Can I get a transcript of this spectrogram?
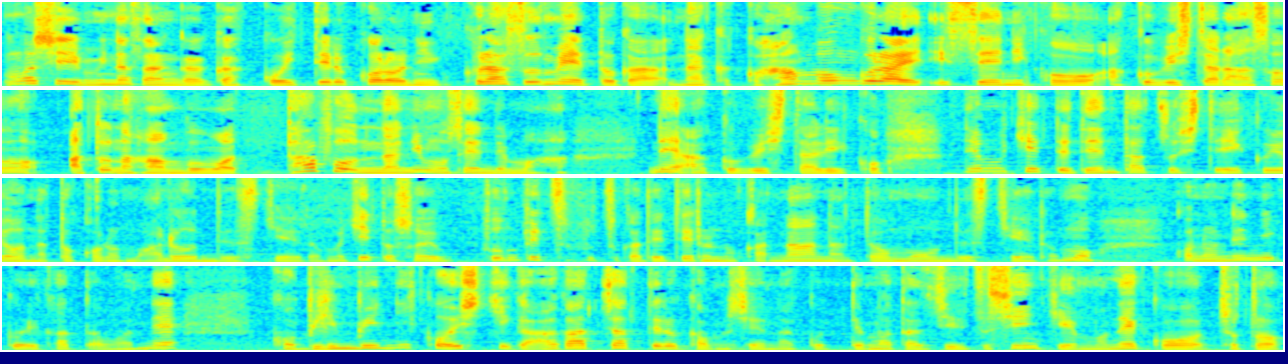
もし皆さんが学校行ってる頃にクラスメートがなんかこう半分ぐらい一斉にこうあくびしたらその後の半分は多分何もせんでもね、あくびしたりこう眠気って伝達していくようなところもあるんですけれどもきっとそういう分泌物が出てるのかななんて思うんですけれどもこの寝にくい方はねこうビンビンにこう意識が上がっちゃってるかもしれなくってまた自律神経もねこうちょっと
